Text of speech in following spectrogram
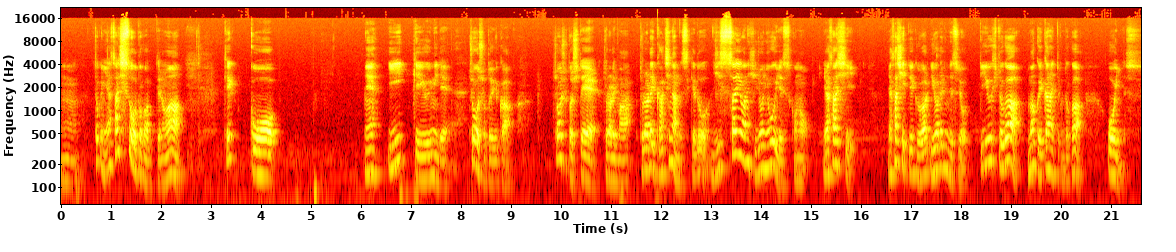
うん。特に優しそうとかっていうのは、結構、ね、いいっていう意味で、長所というか、長所として取られま、取られがちなんですけど、実際はね、非常に多いです。この、優しい、優しいってよく言われるんですよっていう人がうまくいかないってことが多いんです。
